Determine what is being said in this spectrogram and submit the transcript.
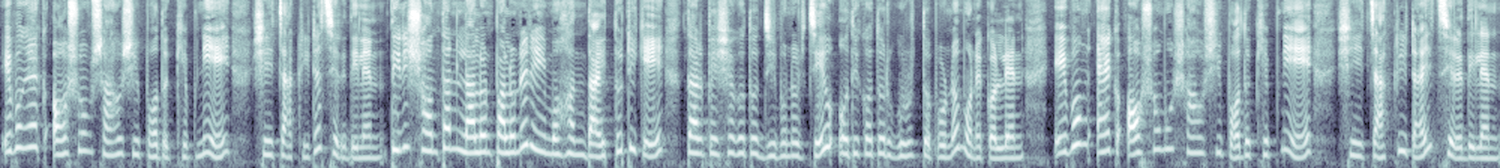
এবং এক অসম সাহসী পদক্ষেপ নিয়ে সেই চাকরিটা ছেড়ে দিলেন। তিনি সন্তান লালন পালনের এই মহান দায়িত্বটিকে তার পেশাগত জীবনের চেয়েও অধিকতর গুরুত্বপূর্ণ মনে করলেন এবং এক অসম সাহসী পদক্ষেপ নিয়ে সেই চাকরিটাই ছেড়ে দিলেন।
